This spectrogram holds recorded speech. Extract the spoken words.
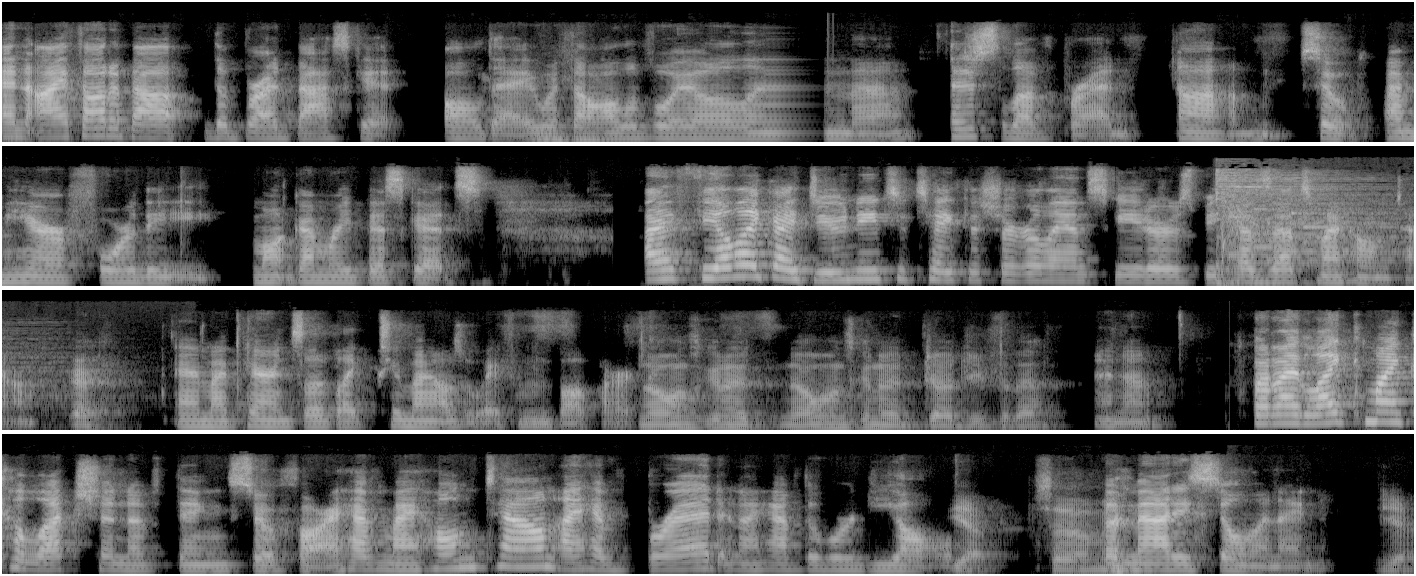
and I thought about the bread basket all day with the Mhm. olive oil and the. I just love bread. Um, so I'm here for the Montgomery biscuits. I feel like I do need to take the Sugarland Skeeters because that's my hometown, Okay. And my parents live like two miles away from the ballpark. No one's gonna. No one's gonna judge you for that. I know. But I like my collection of things so far. I have my hometown, I have bread, and I have the word y'all. Yeah. So I mean, But Maddie's still winning. yeah.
